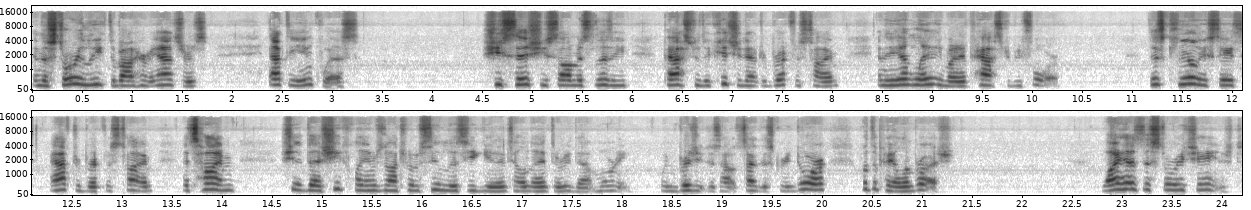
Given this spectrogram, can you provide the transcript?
in the story leaked about her answers at the inquest, she says she saw Miss Lizzie pass through the kitchen after breakfast time, and the young lady might have passed her before. This clearly states after breakfast time, a time she, that she claims not to have seen Lizzie again until 9.30 that morning when Bridget is outside the screen door with the pail and brush. Why has this story changed?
